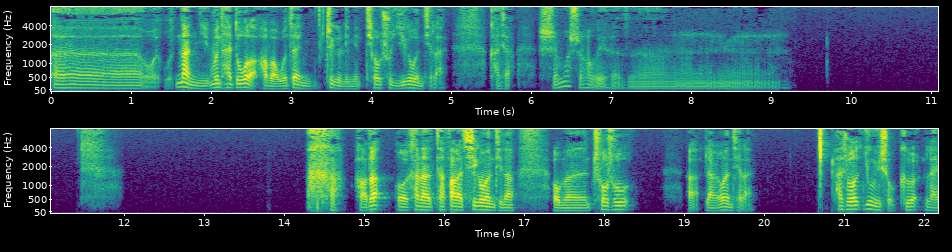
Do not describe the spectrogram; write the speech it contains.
呃，我我那你问太多了，好吧？我在你这个里面挑出一个问题来，看一下什么时候为粉丝？好的，我看到他发了七个问题呢，我们抽出啊两个问题来。他说用一首歌来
